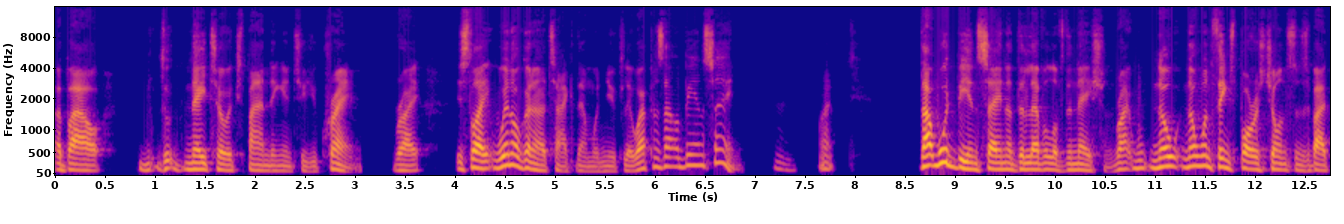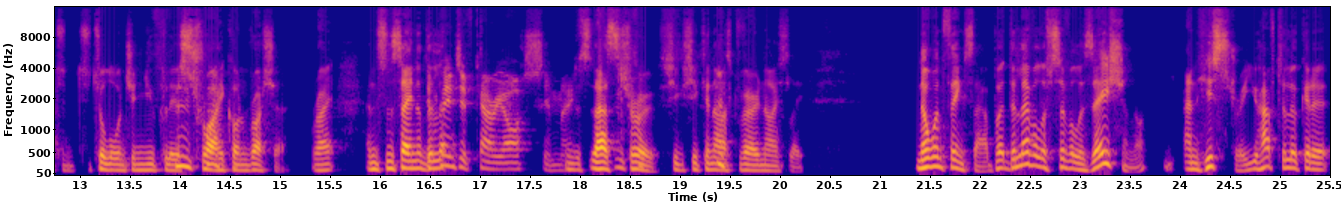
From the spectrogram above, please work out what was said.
about the NATO expanding into Ukraine? Right? It's like we're not going to attack them with nuclear weapons. That would be insane, Hmm. right? That would be insane at the level of the nation, right? No, no one thinks Boris Johnson's about to, to- to launch a nuclear strike on Russia, right? And it's insane at the le- Depends if Carrie asks him, mate. That's true. She she can ask very nicely. No one thinks that, but the level of civilization uh, and history, you have to look at it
